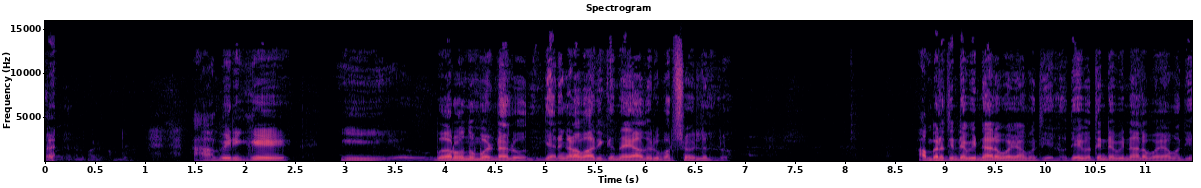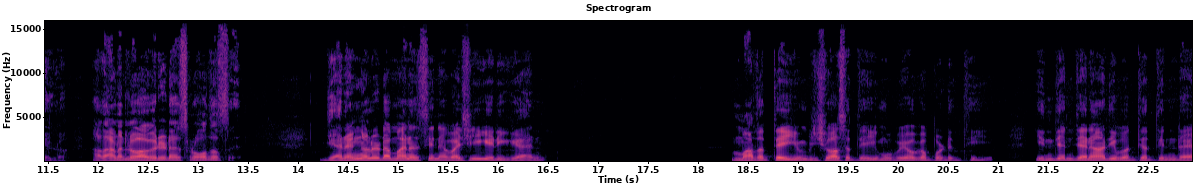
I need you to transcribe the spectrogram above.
അവർക്ക് ഈ വേറൊന്നും വേണ്ടാലോ ഒന്ന് ജനങ്ങളെ ബാധിക്കുന്ന യാതൊരു പ്രശ്നമില്ലല്ലോ അമ്പലത്തിന്റെ പിന്നാലെ പോയാൽ മതിയല്ലോ. ദൈവത്തിന്റെ പിന്നാലെ പോയാൽ മതിയല്ലോ. അതാണല്ലോ അവരുടെ സ്രോതസ് ജനങ്ങളുടെ മനസ്സിനെ വശീകരിക്കാൻ മതത്തെയും വിശ്വാസത്തെയും ഉപയോഗപ്പെടുത്തി ഇന്ത്യൻ ജനാധിപത്യത്തിന്റെ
